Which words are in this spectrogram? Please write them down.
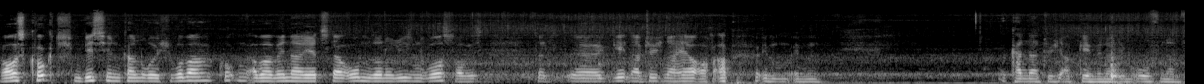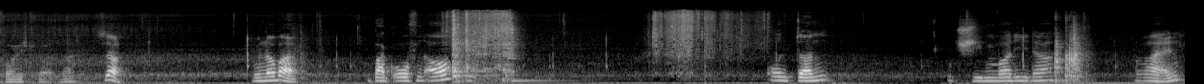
rausguckt. Ein bisschen kann ruhig rüber gucken, aber wenn da jetzt da oben so eine riesen Wurst drauf ist, das äh, geht natürlich nachher auch ab im, im kann natürlich abgehen, wenn das im Ofen dann feucht wird. Ne? So, wunderbar. Backofen auf. Und dann schieben wir die da rein.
